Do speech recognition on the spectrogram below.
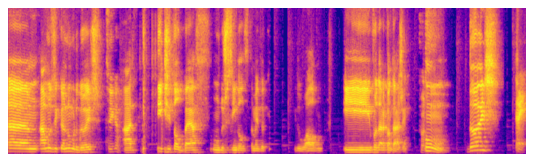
um, à música número 2, Siga. à Digital Bath, um dos singles também do, do álbum. E vou dar a contagem. Força. Um, dois, três.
